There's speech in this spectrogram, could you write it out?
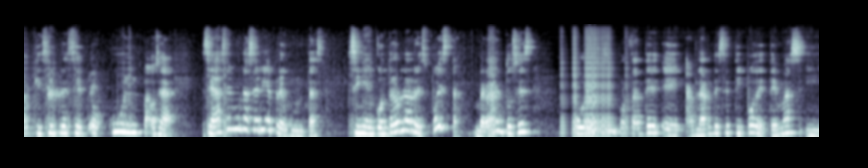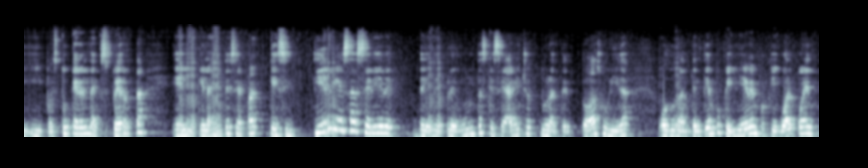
porque siempre siento culpa. O sea, se hacen una serie de preguntas sin encontrar una respuesta, ¿verdad? Entonces, por eso es importante eh, hablar de ese tipo de temas y, pues tú que eres la experta, el que la gente sepa que si tienen esa serie de, de, preguntas que se han hecho durante toda su vida o durante el tiempo que lleven, porque igual pueden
